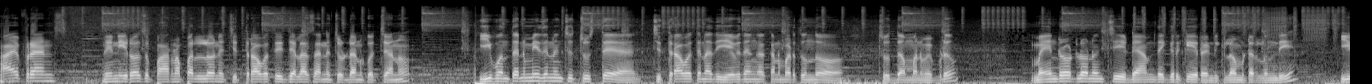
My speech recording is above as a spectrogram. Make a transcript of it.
హాయ్ ఫ్రెండ్స్ నేను ఈరోజు పార్నపల్లిలోని చిత్రావతి జలాశయాన్ని చూడడానికి వచ్చాను. ఈ వంతెన మీద నుంచి చూస్తే చిత్రావతి నది ఏ విధంగా కనబడుతుందో చూద్దాం మనం ఇప్పుడు. మెయిన్ రోడ్లో నుంచి డ్యామ్ దగ్గరికి రెండు కిలోమీటర్లు ఉంది. ఈ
